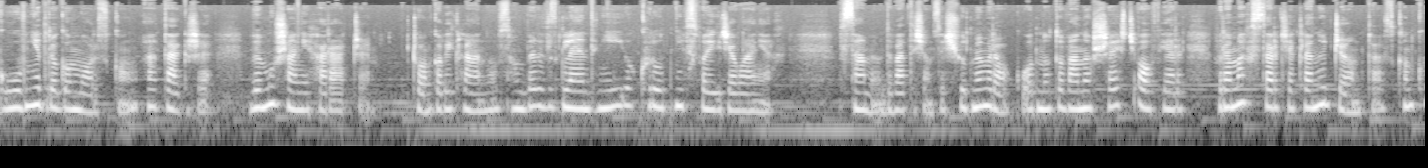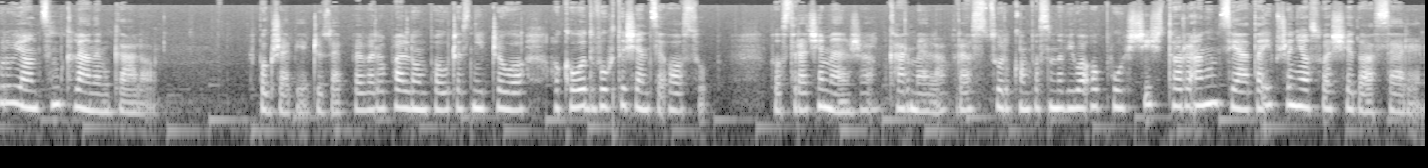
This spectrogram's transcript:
głównie drogą morską, a także wymuszanie haraczy. Członkowie klanu są bezwzględni i okrutni w swoich działaniach. W samym 2007 roku odnotowano sześć ofiar w ramach starcia klanu Giunta z konkurującym klanem Gallo. W pogrzebie Giuseppe Veropalumpo uczestniczyło około 2000 osób. Po stracie męża, Carmela wraz z córką postanowiła opuścić Torre Annunziata i przeniosła się do Asery,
